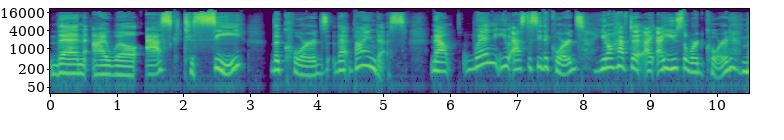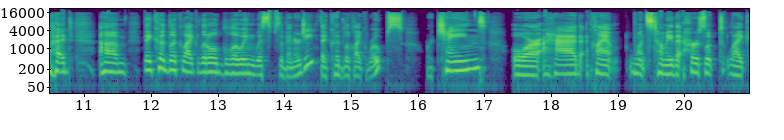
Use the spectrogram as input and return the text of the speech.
Then I will ask to see the cords that bind us. Now, when you ask to see the cords, you don't have to, I, I use the word cord, but um, they could look like little glowing wisps of energy. They could look like ropes or chains or I had a client once tell me that hers looked like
